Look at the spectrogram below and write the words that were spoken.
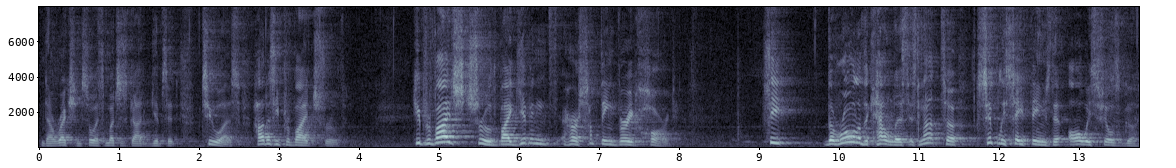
and direction so as much as God gives it to us. How does He provide truth? He provides truth by giving her something very hard. See, the role of the catalyst is not to simply say things that always feels good.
